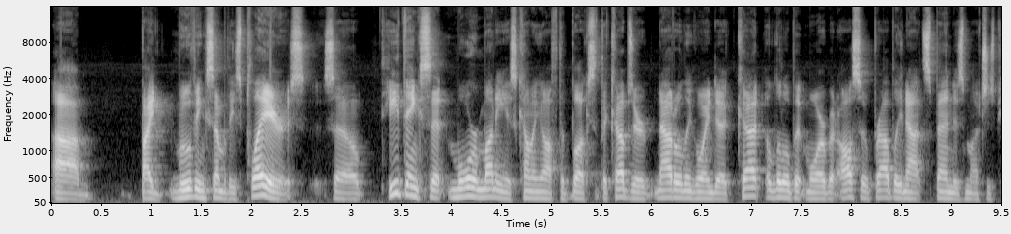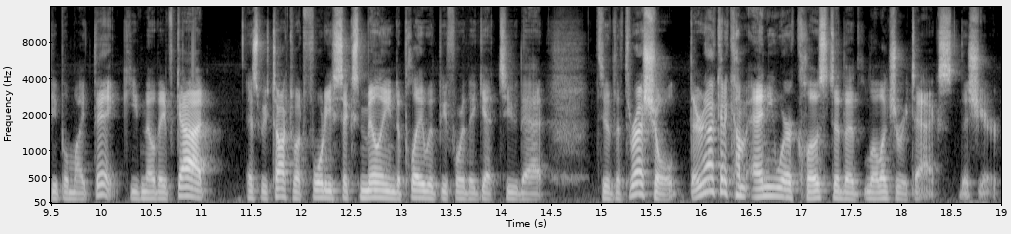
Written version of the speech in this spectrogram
um, by moving some of these players. So he thinks that more money is coming off the books. That the Cubs are not only going to cut a little bit more, but also probably not spend as much as people might think, even though they've got as we've talked about, 46 million to play with before they get to that to the threshold. They're not going to come anywhere close to the luxury tax this year.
